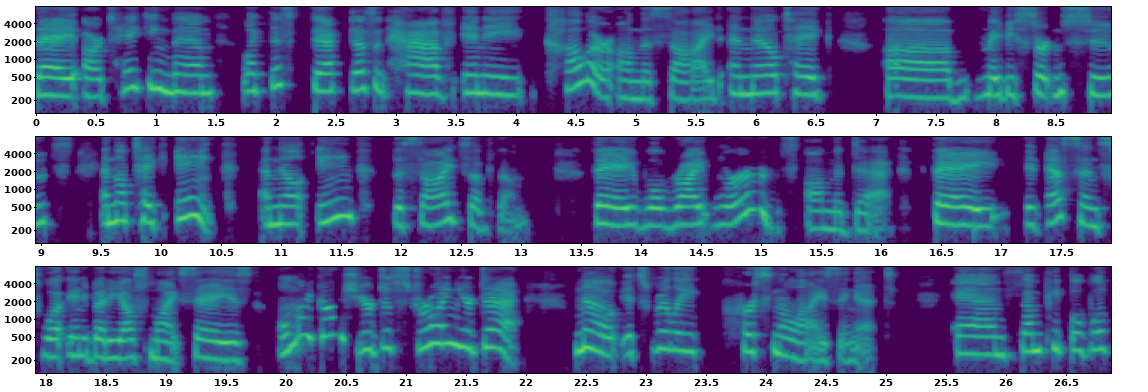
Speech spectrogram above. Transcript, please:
they are taking them like this deck doesn't have any color on the side and they'll take uh, maybe certain suits and they'll take ink and they'll ink the sides of them. They will write words on the deck. They in essence what anybody else might say is oh my gosh you're destroying your deck. No it's really personalizing it and some people will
